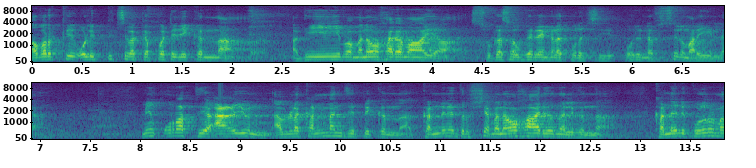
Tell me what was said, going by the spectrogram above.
അവർക്ക് ഒളിപ്പിച്ചു വെക്കപ്പെട്ടിരിക്കുന്ന അതീവ മനോഹരമായ സുഖസൗകര്യങ്ങളെക്കുറിച്ച് ഒരു നഫ്സിനും അറിയില്ല. മീൻ കുറത്ത് അഴയുൻ അവരുടെ കണ്ണഞ്ചിപ്പിക്കുന്ന കണ്ണിന് ദൃശ്യമനോഹാരിത നൽകുന്ന കണ്ണിന് കുളിർമ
